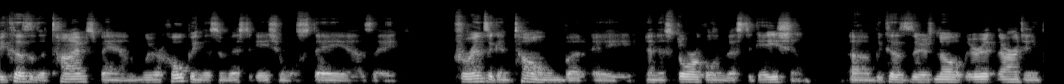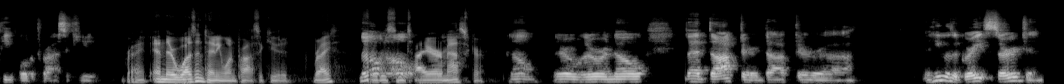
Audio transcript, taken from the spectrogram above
because of the time span. We're hoping this investigation will stay as a forensic in tone, but a an historical investigation, uh, because there's no there, there aren't any people to prosecute. Right, and there wasn't anyone prosecuted, right? No, for this no. entire massacre. No, there there were no that doctor, Doctor, uh, and he was a great surgeon,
